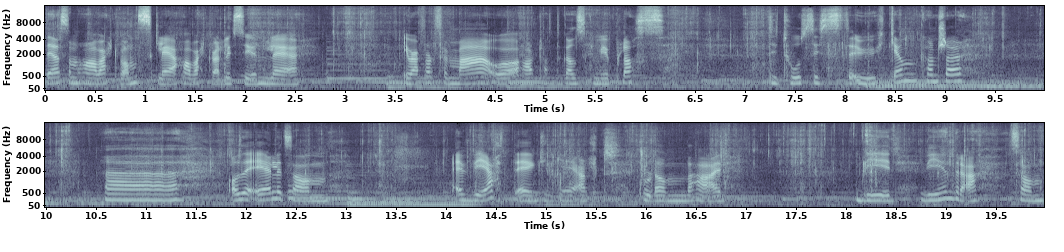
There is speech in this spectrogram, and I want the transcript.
Det som har vært vanskelig, har vært veldig synlig, i hvert fall for meg, og har tatt ganske mye plass de to siste ukene, kanskje. Eh, og det er litt sånn Jeg vet egentlig ikke helt hvordan det her blir videre. Sånn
